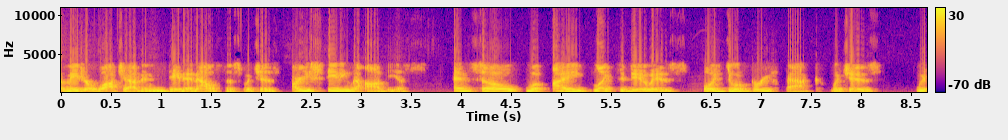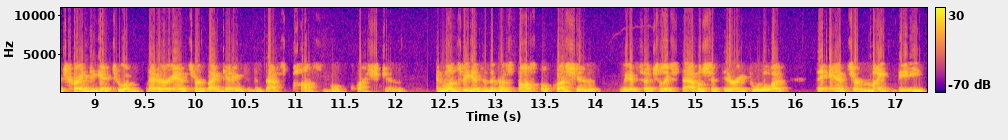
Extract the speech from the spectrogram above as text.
a major watch out in data analysis, which is are you stating the obvious? And so what I like to do is always do a brief back, which is we're trying to get to a better answer by getting to the best possible question. And once we get to the best possible question, we essentially establish a theory for what the answer might be,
